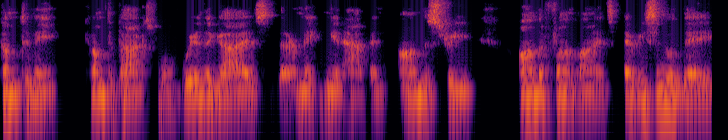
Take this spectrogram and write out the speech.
come to me. Come to Paxful. We're the guys that are making it happen on the street, on the front lines, every single day.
